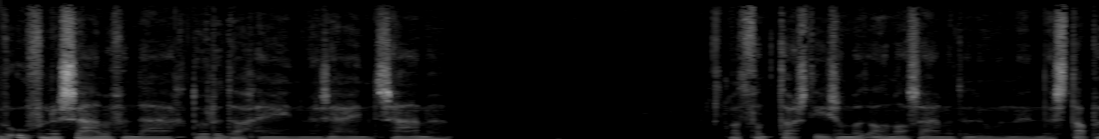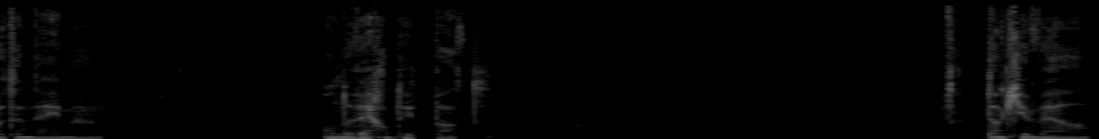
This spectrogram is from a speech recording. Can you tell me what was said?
En we oefenen samen vandaag door de dag heen. We zijn samen. Wat fantastisch om dat allemaal samen te doen en de stappen te nemen onderweg op dit pad. Dank je wel.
